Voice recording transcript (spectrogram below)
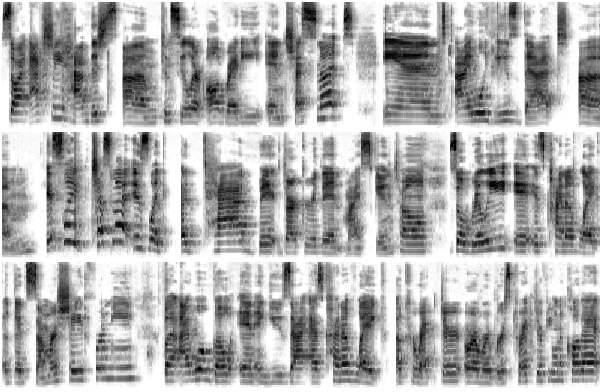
So I actually have this um, concealer already in Chestnut, and I will use that um, it's like chestnut is like a tad bit darker than my skin tone. So really it is kind of like a good summer shade for me. But I will go in and use that as kind of like a corrector or a reverse corrector if you want to call that.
